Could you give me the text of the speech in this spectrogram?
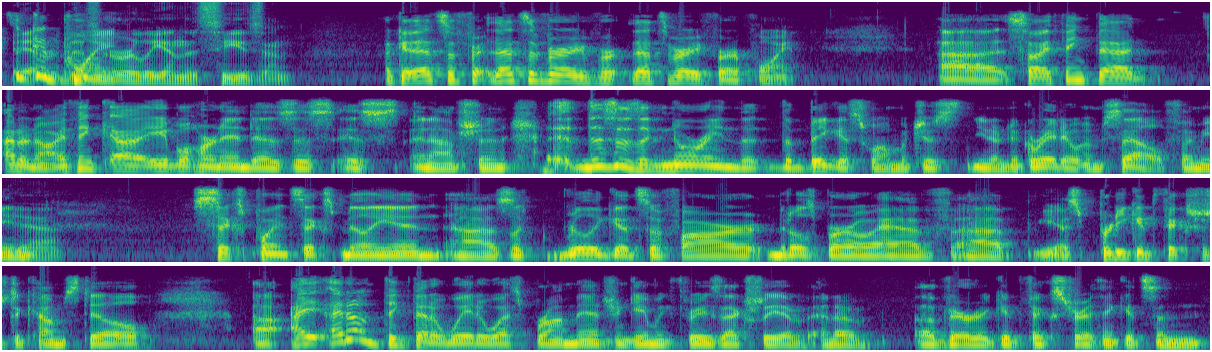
It's a good point. early in the season. Okay, that's a fair, that's a very ver- that's a very fair point. Uh, so I think that I don't know. I think uh, Abel Hernandez is is an option. Uh, This is ignoring the the biggest one, which is you know Negredo himself. I mean, Yeah. six point six million uh, has looked really good so far. Middlesbrough have uh, yes pretty good fixtures to come still. Uh, I, I don't think that away to West Brom match in Game Week Three is actually a, a, a very good fixture. I think it's an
